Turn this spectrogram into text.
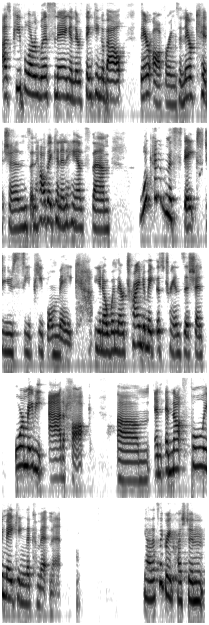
as people are listening and they're thinking about their offerings and their kitchens and how they can enhance them. What kind of mistakes do you see people make you know when they're trying to make this transition or maybe ad hoc um, and and not fully making the commitment yeah, that's a great question.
